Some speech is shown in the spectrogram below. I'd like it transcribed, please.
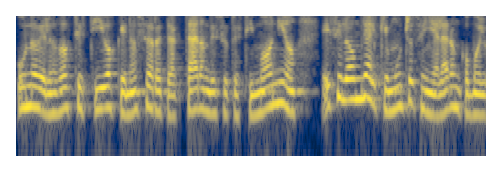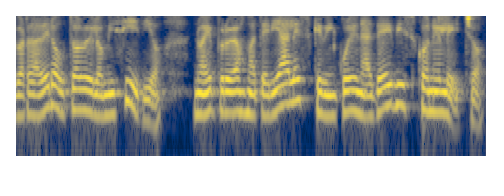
Uno de los dos testigos que no se retractaron de su testimonio es el hombre al que muchos señalaron como el verdadero autor del homicidio. No hay pruebas materiales que vinculen a Davis con el hecho.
